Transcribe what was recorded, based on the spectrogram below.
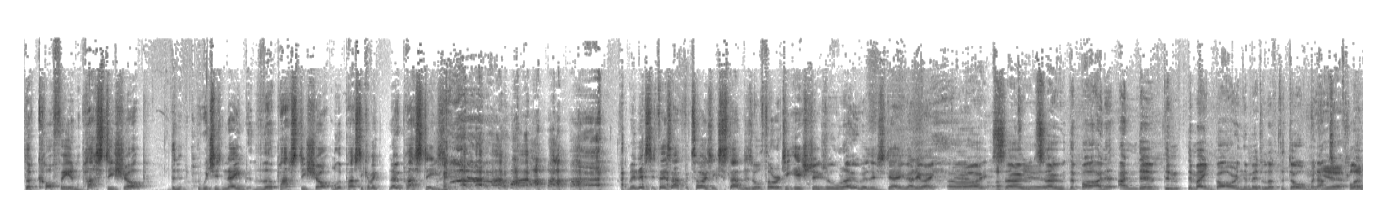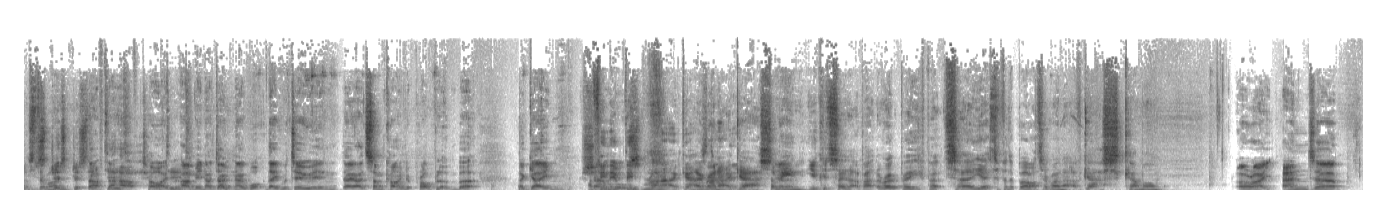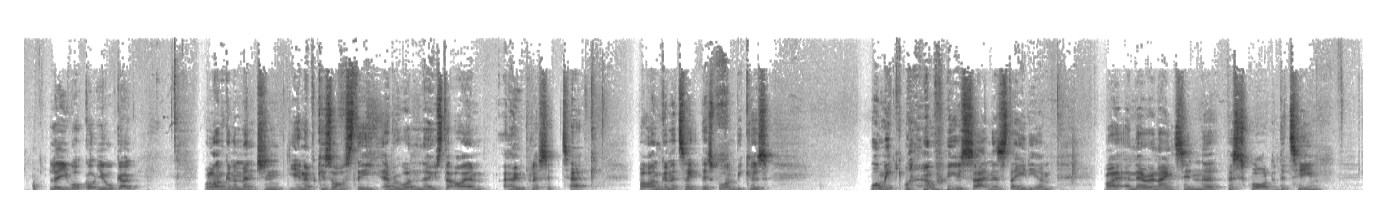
the coffee and pasty shop, the, which is named the pasty shop or the pasty cafe, no pasties. I mean, this is, there's advertising standards authority issues all over this game. Anyway, All right, so dear. so the bar and, and the, the the main bar in the middle of the Dolman had Yeah, to close that's just just It after half time. I mean, I don't know what they were doing. They had some kind of problem, but again, I think they did run out of gas. They ran didn't out of gas. I mean, you could say that about the rugby, but uh, yeah, to, for the bar to run out of gas, come on. All right, and uh, Lee, what got your goat? Well, I'm going to mention, you know, because obviously everyone knows that I am hopeless at tech, but I'm going to take this one because when we when we sat in the stadium, right, and they're announcing the the squad of the team,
